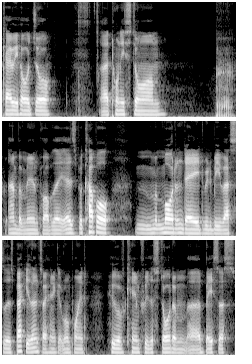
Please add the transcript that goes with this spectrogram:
Kairi Hojo, uh, Toni Storm, Ember Moon probably. There's a couple modern day WWE wrestlers, Becky Lynch, I think, at one point, who have came through the Stardom uh, basis,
